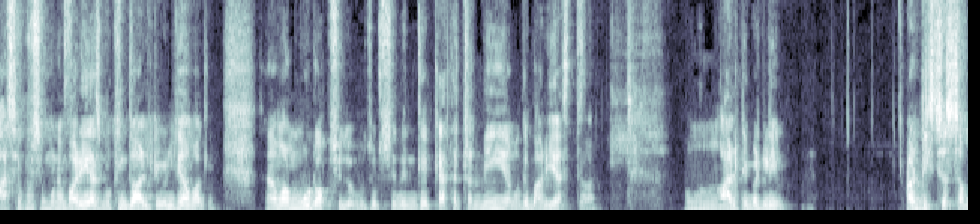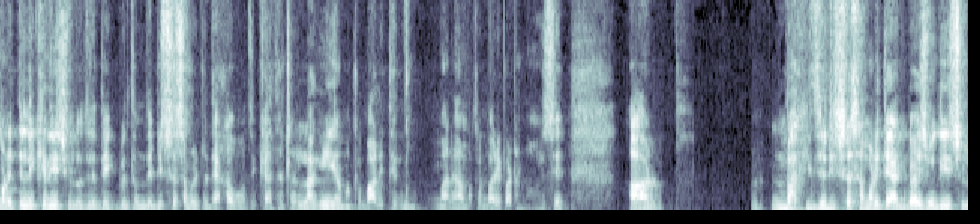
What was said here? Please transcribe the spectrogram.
হাসি খুশি মনে বাড়ি আসব, কিন্তু আলটিমেটলি আমাকে আমার মুড অফ ছিল প্রচুর। সেদিনকে ক্যাথেটার নিয়েই আমাকে বাড়ি আসতে হয়। এবং আলটিমেটলি আর ডিসচার্জ সামারিতে লিখে দিয়েছিল যে দেখবে তোমাদের ডিসচার্জ সামারিটা দেখাবো যে ক্যাথেটার লাগিয়ে আমাকে বাড়ি থেকে মানে আমাকে বাড়ি পাঠানো হয়েছে। আর বাকি যে ডিসচার্জ সামারিতে অ্যাডভাইসও দিয়েছিল,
